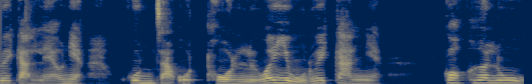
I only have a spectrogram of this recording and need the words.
ด้วยกันแล้วเนี่ย คุณจะอดทนหรือว่าอยู่ด้วยกันเนี่ย ก็เพื่อลูก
